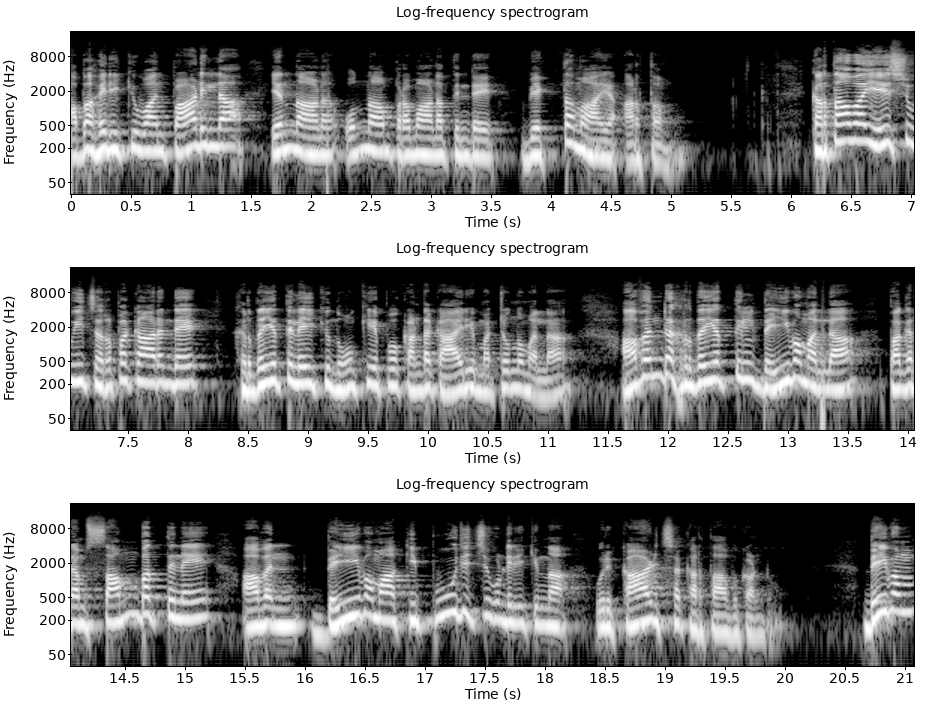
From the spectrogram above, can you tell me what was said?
അപഹരിക്കുവാൻ പാടില്ല എന്നാണ് ഒന്നാം പ്രമാണത്തിന്റെ വ്യക്തമായ അർത്ഥം. കർത്താവായ യേശു ഈ ചെറുപ്പക്കാരന്റെ ഹൃദയത്തിലേക്ക് നോക്കിയപ്പോൾ കണ്ട കാര്യം മറ്റൊന്നുമല്ല. അവന്റെ ഹൃദയത്തിൽ ദൈവമല്ല പകരം സമ്പത്തിനെ അവൻ ദൈവമാക്കി പൂജിച്ചു കൊണ്ടിരിക്കുന്ന ഒരു കാഴ്ച കർത്താവ് കണ്ടു. ദൈവം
